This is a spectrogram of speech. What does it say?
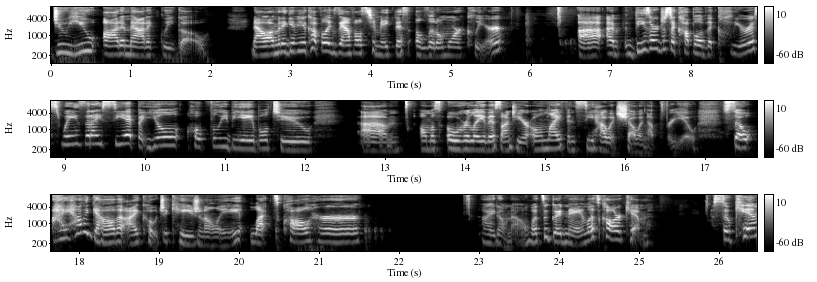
do you automatically go? Now, I'm going to give you a couple examples to make this a little more clear. Uh, these are just a couple of the clearest ways that I see it, but you'll hopefully be able to um, almost overlay this onto your own life and see how it's showing up for you. So I have a gal that I coach occasionally. Let's call her, I don't know, what's a good name? Let's call her Kim. So Kim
